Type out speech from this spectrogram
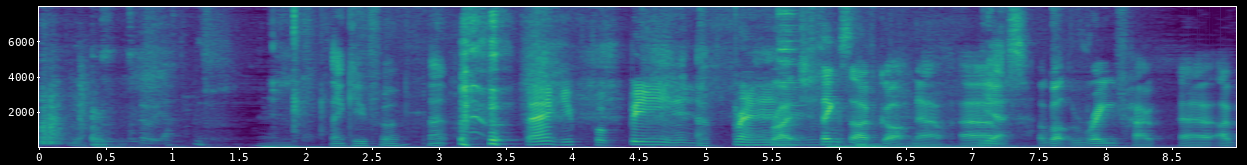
of it. Yeah. There we. Thank you for that. Thank you for being a friend. Right, things that I've got now. Um, Yes. I've got the rave house. Uh, I've,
